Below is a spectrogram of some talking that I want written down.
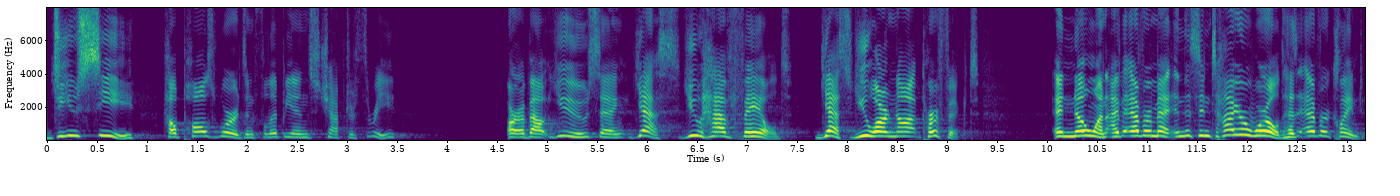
Do you see how Paul's words in Philippians chapter 3 are about you saying, Yes, you have failed. Yes, you are not perfect. And no one I've ever met in this entire world has ever claimed,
